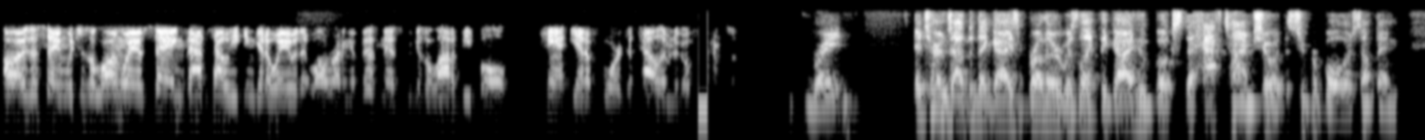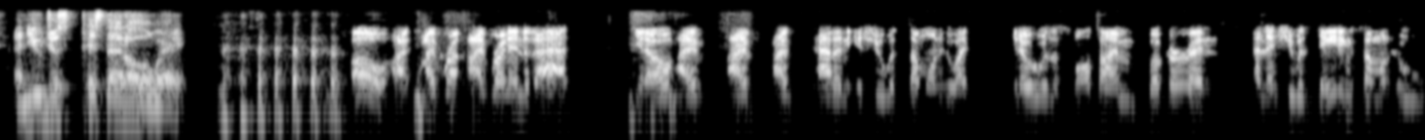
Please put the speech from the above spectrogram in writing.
Oh, I was just saying, which is a long way of saying that's how he can get away with it while running a business because a lot of people can't yet afford to tell him to go f himself. Right. It turns out that that guy's brother was like the guy who books the halftime show at the Super Bowl or something, and you just pissed that all away. Oh, I, I've run, I've run into that. You know, I've, I've, I've had an issue with someone who I, you know, who was a small time booker and, and then she was dating someone who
